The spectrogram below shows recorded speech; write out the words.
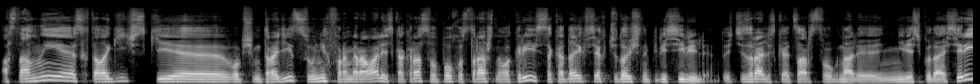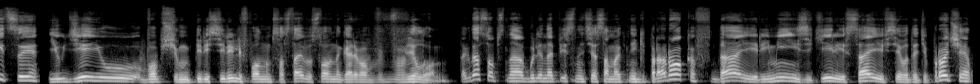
Основные эсхатологические, в общем, традиции у них формировались как раз в эпоху страшного кризиса, когда их всех чудовищно переселили. То есть Израильское царство угнали не весь куда ассирийцы, Иудею, в общем, переселили в полном составе, условно говоря, в Вавилон. Тогда, собственно, были написаны те самые книги пророков, да, Иеремии, Зекирий, Исаии и все вот эти прочие,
